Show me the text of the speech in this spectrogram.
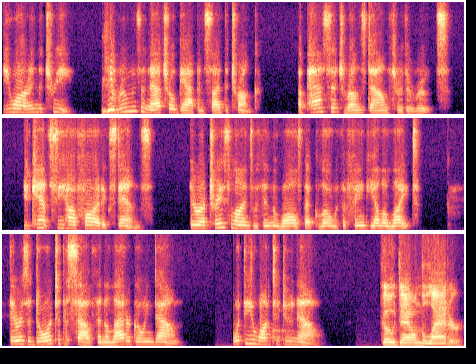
You are in the tree. The room is a natural gap inside the trunk. A passage runs down through the roots. You can't see how far it extends. There are trace lines within the walls that glow with a faint yellow light. There is a door to the south and a ladder going down. What do you want to do now? Go down the ladder.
